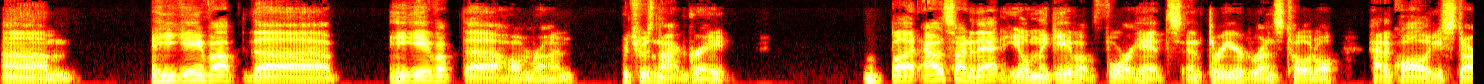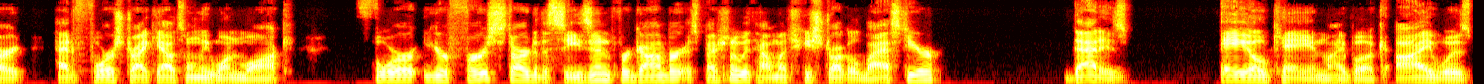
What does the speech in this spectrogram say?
Um, he gave up the he gave up the home run, which was not great. But outside of that, he only gave up four hits and three earned runs total, had a quality start, had four strikeouts, only one walk. For your first start of the season for Gomber, especially with how much he struggled last year, that is a okay in my book. I was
